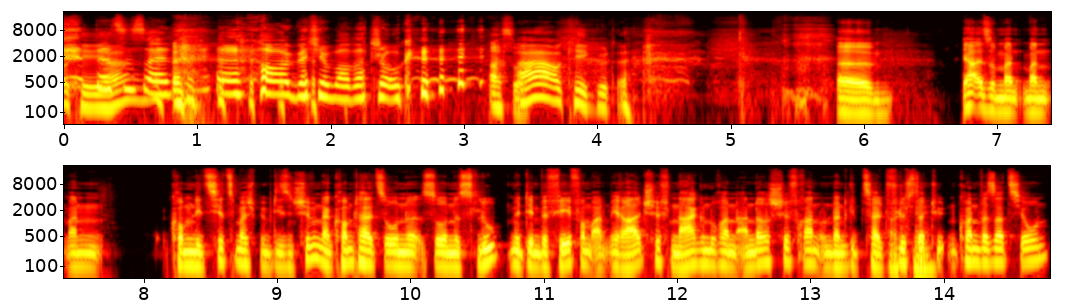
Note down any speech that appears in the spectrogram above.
Okay, Das ja. ist ein äh, How I Met Your Mother Joke. Ach so. Ah, okay, gut. Ähm, ja, also man, man, man kommuniziert zum Beispiel mit diesen Schiffen, dann kommt halt so eine, so eine Sloop mit dem Befehl vom Admiralschiff nah genug an ein anderes Schiff ran und dann gibt's halt Okay. Flüstertütenkonversationen.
